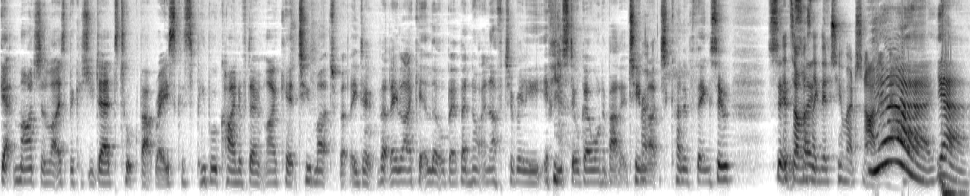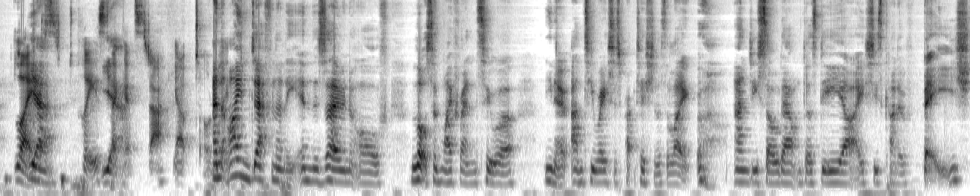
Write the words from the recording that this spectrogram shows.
get marginalized because you dared to talk about race because people kind of don't like it too much but they do but they like it a little bit but not enough to really if you still go on about it too Right. much kind of thing. So so it's, almost like, the too much not enough yeah. yeah like yeah. place Yeah. that gets stuck. Yep totally. And I'm definitely in the zone of lots of my friends who are, you know, anti-racist practitioners are like, Ugh, Angie sold out and does DEI. She's kind of beige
